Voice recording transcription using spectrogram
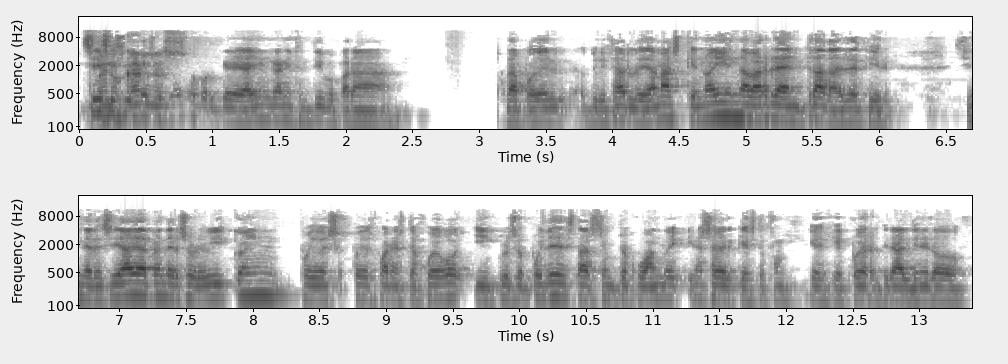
Sí, sí, sí, porque hay un gran incentivo para, para poder utilizarlo y además que no hay una barrera de entrada, es decir, sin necesidad de aprender sobre Bitcoin, puedes, puedes jugar en este juego incluso puedes estar siempre jugando y no saber que, esto, que, puedes retirar el dinero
